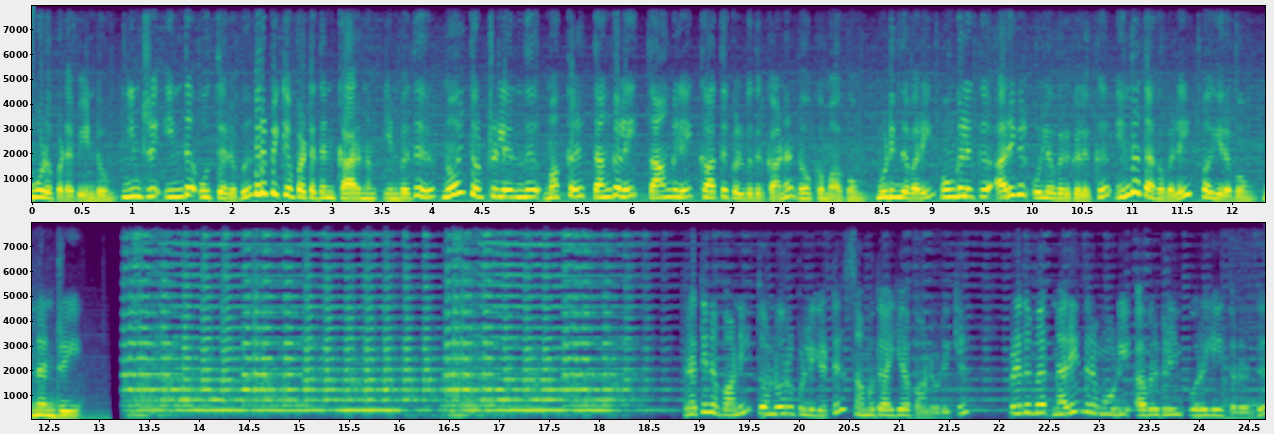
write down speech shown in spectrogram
மூடப்பட வேண்டும். இன்று இந்த உத்தரவு பிறப்பிக்கப்பட்டதன் காரணம் என்பது நோய் தொற்றிலிருந்து மக்கள் தங்களை தாங்களே காத்துக் கொள்வதற்கான நோக்கமாகும். முடிந்தவரை உங்களுக்கு அருகில் உள்ளவர்களுக்கு இந்த தகவலை பகிரவும். நன்றி. ரத்தினவாணி தொண்ணூறு புள்ளி எட்டு சமுதாய வானொலியில் பிரதமர் நரேந்திர மோடி அவர்களின் உரையை தொடர்ந்து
